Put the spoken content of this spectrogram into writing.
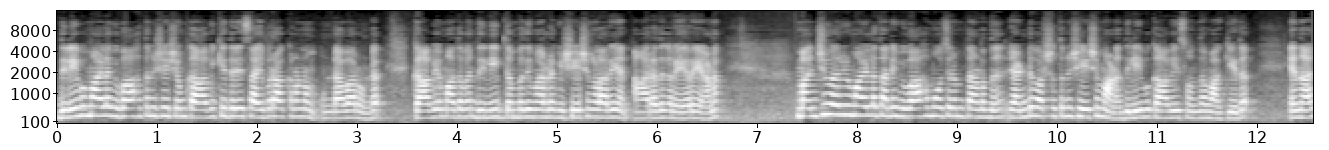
ദിലീപുമായുള്ള വിവാഹത്തിന് ശേഷം കാവ്യക്കെതിരെ സൈബർ ആക്രമണം ഉണ്ടാവാറുണ്ട്. കാവ്യമാധവൻ ദിലീപ് ദമ്പതിമാരുടെ വിശേഷങ്ങൾ അറിയാൻ ആരാധകർ ഏറെയാണ്. മഞ്ജു വാര്യരുമായുള്ള തന്റെ വിവാഹമോചനം നടന്ന് രണ്ട് വർഷത്തിനു ശേഷമാണ് ദിലീപ് കാവ്യയെ സ്വന്തമാക്കിയത്. എന്നാൽ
